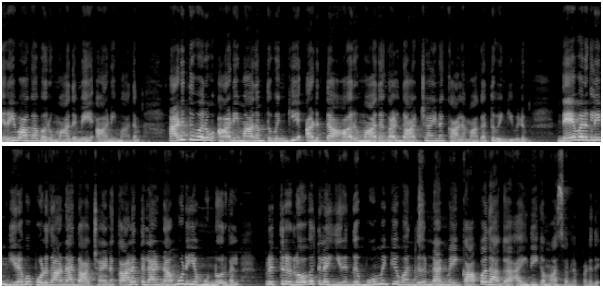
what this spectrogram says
நிறைவாக வரும் மாதமே ஆணி மாதம். அடுத்து வரும் ஆடி மாதம் துவங்கி அடுத்த ஆறு மாதங்கள் தாட்சாயண காலமாக துவங்கிவிடும். தேவர்களின் இரவு பொழுதான தாட்சாயண காலத்தில் நம்முடைய முன்னோர்கள் பித்ருலோகத்தில் இருந்து பூமிக்கு வந்து நன்மை காப்பதாக ஐதீகமாக சொல்லப்படுது.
